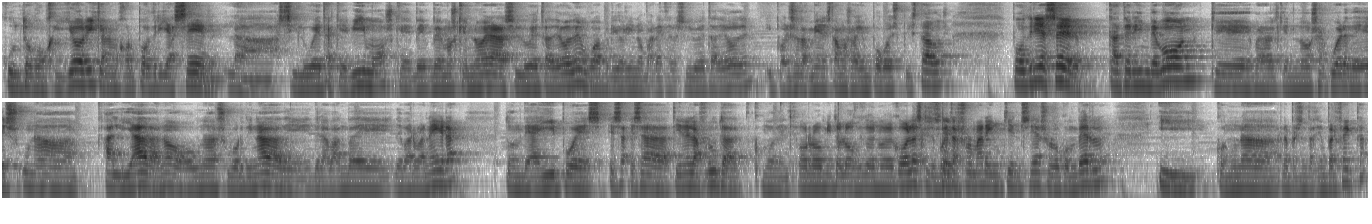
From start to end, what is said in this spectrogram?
junto con Hiyori, que a lo mejor podría ser la silueta que vimos, que ve- vemos que no era la silueta de Oden, o a priori no parece la silueta de Oden, y por eso también estamos ahí un poco despistados. Podría ser Catherine de Bon, que para el que no se acuerde es una aliada, ¿no? Una subordinada de, de la banda de, de Barba Negra, donde ahí pues esa, esa tiene la fruta como del zorro mitológico de nueve colas, que se puede Sí. transformar en quien sea solo con verlo, y con una representación perfecta.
